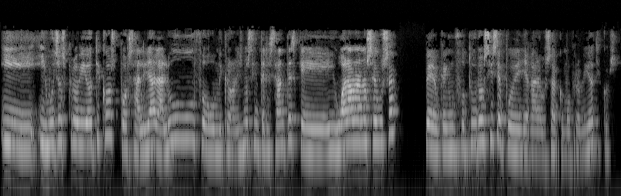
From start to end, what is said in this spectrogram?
Y, y muchos probióticos por salir a la luz o microorganismos interesantes que igual ahora no se usan, pero que en un futuro sí se puede llegar a usar como probióticos.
